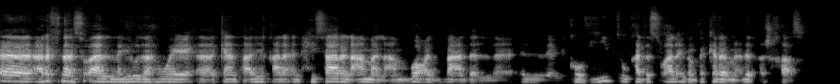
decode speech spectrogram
آه، عرفنا سؤال نيرودا هو آه، كان تعليق على انحسار العمل عن بعد بعد الكوفيد وهذا السؤال أيضا تكرر من عدة أشخاص.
